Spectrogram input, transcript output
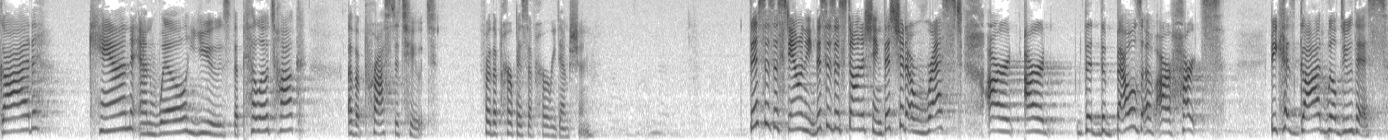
God can and will use the pillow talk of a prostitute for the purpose of her redemption. This is astounding. This is astonishing. This should arrest our, our, the, the bowels of our hearts because God will do this.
